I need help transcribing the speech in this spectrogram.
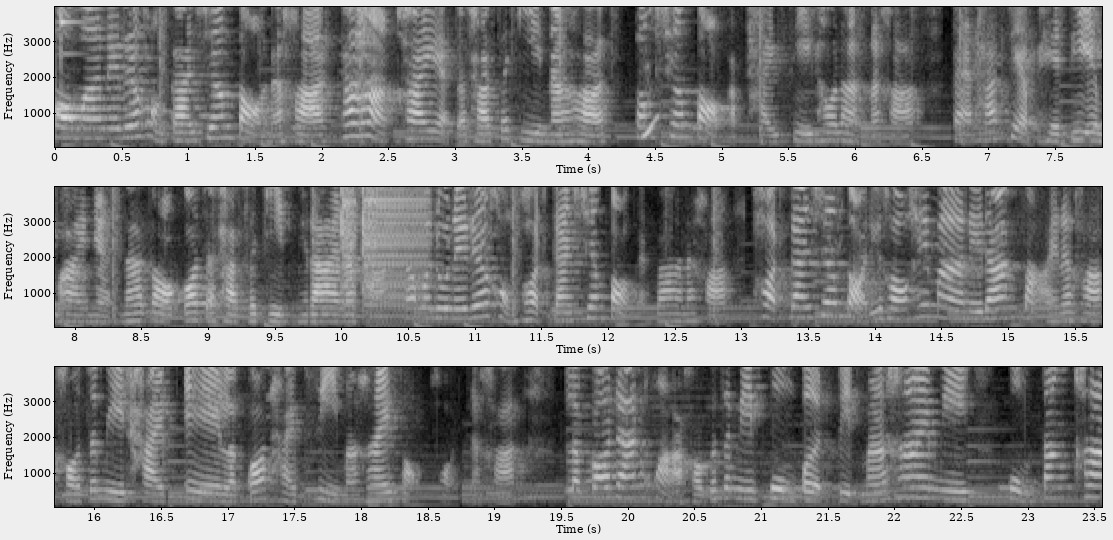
ต่อมาในเรื่องของการเชื่อมต่อนะคะ ถ้าหากใครอยากจะทัชสกรีนนะคะ ต้องเชื่อมต่อกับ Type C เท่านั้นนะคะ แต่ถ้าเสียบ HDMI เนี่ยหน้าจอก็จะทัชสกรีนไม่ได้นะคะ เรามาดูในเรื่องของพอร์ตการเชื่อมต่อกันบ้างนะคะ พอร์ตการเชื่อมต่อที่เขาให้มาในด้านซ้ายนะคะ เขาจะมี Type A แล้วก็ Type C มาให้ 2 พอร์ตนะคะ แล้วก็ด้านขวาเขาก็จะมีปุ่มเปิดปิดมาให้ มีปุ่มตั้งค่า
